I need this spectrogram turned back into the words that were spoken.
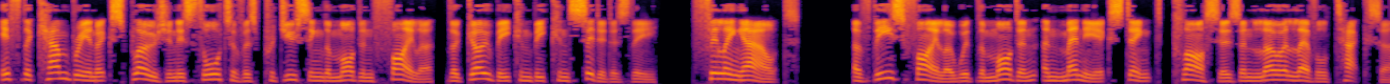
If the Cambrian explosion is thought of as producing the modern phyla, the Gobi can be considered as the filling out of these phyla with the modern and many extinct classes and lower-level taxa.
